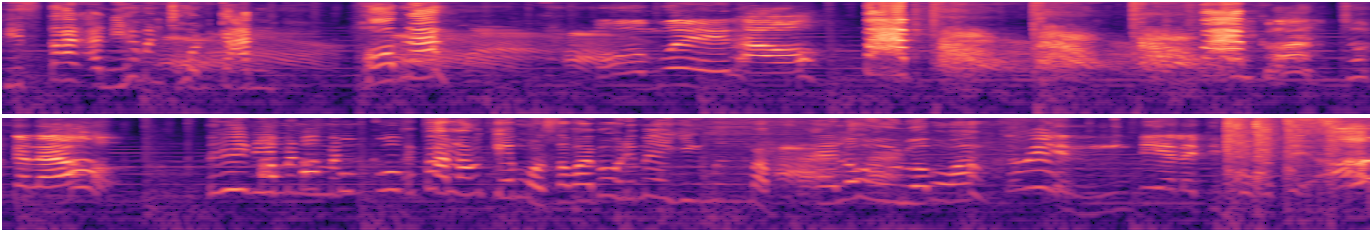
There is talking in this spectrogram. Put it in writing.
พิสตันอันนี้ให้มันชนกัน พร้อมนะโอ้เว้ยเทาปั๊บปั๊บก่อนชนกันแล้วเฮ้ยนี่มันมันไอ้ป้าลองเกมโหมดสไวเบิลนี่ไม่ได้ยิงมึงแบบแอโร่รัวๆปะวะก็ไม่เห็นมีอะไรผิดปกติเอ้า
